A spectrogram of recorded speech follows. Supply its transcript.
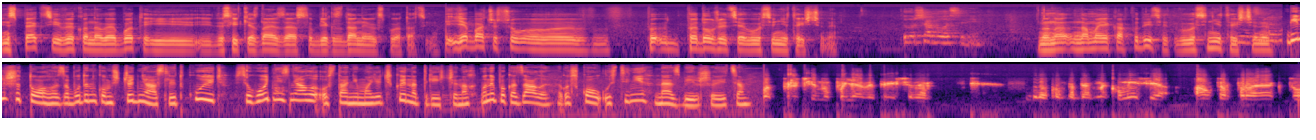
інспекції, виконали роботи і, наскільки я знаю, зараз об'єкт зданий в експлуатацію. Я бачу, що продовжуються волосяні тріщини. Лише волосині. Ну, на, на маяках подивіться, волосяні тріщини. Більше того, за будинком щодня слідкують. Сьогодні зняли останні маячки на тріщинах. Вони показали, розкол у стіні не збільшується. От причину появи тріщини була компетентна комісія, автор проекту,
